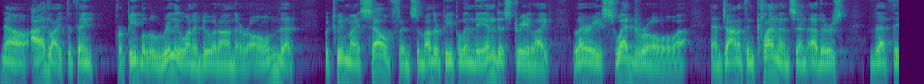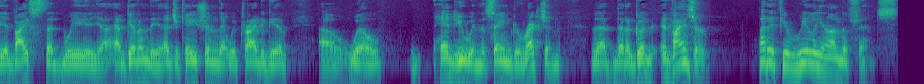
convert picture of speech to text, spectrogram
Now, I'd like to think for people who really want to do it on their own that between myself and some other people in the industry, like Larry Swedroe uh, and Jonathan Clements and others that the advice that we uh, have given, the education that we've tried to give, uh, will head you in the same direction that, that a good advisor. But if you're really on the fence,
